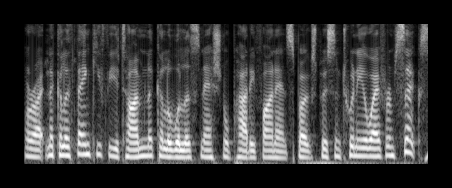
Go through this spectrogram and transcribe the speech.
All right, Nicola, thank you for your time. Nicola Willis, National Party Finance spokesperson, 20 away from 6.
